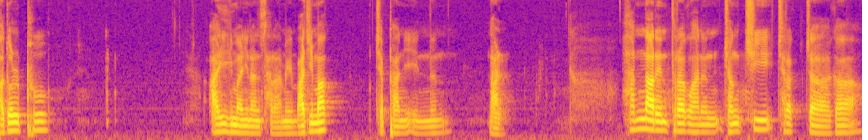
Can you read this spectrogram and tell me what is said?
아돌프 아이히만이라는 사람의 마지막 재판이 있는 날. 한나렌트라고 하는 정치 철학자가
